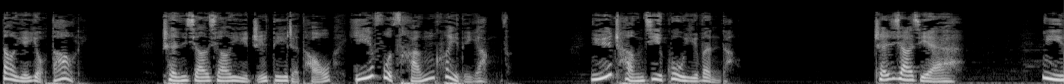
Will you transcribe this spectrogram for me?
倒也有道理。陈潇潇一直低着头，一副惭愧的样子。女场记故意问道：“陈小姐，你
